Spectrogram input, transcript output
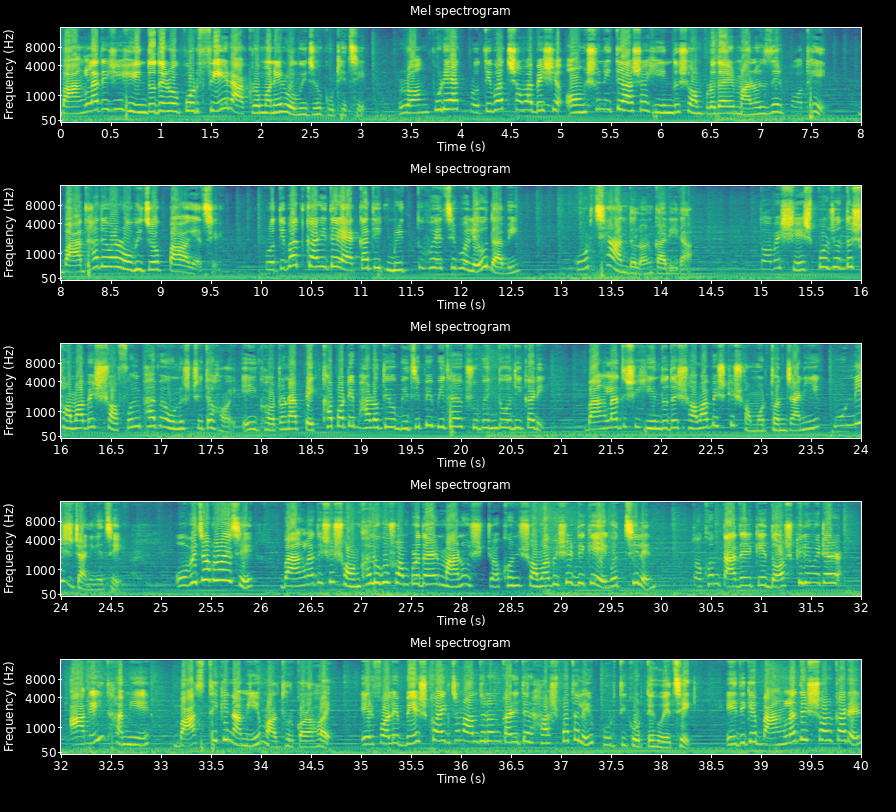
বাংলাদেশি হিন্দুদের ওপর ফের আক্রমণের অভিযোগ উঠেছে। রংপুরে এক প্রতিবাদ সমাবেশে অংশ নিতে আসা হিন্দু সম্প্রদায়ের মানুষদের পথে বাধা দেওয়ার অভিযোগ পাওয়া গেছে। প্রতিবাদকারীদের একাধিক মৃত্যু হয়েছে বলেও দাবি করছে আন্দোলনকারীরা। তবে শেষ পর্যন্ত সমাবেশ সফলভাবে অনুষ্ঠিত হয়। এই ঘটনার প্রেক্ষাপটে ভারতীয় বিজেপি বিধায়ক শুভেন্দু অধিকারী বাংলাদেশি হিন্দুদের সমাবেশকে সমর্থন জানিয়ে কুর্নিশ জানিয়েছে। অভিযোগ রয়েছে, বাংলাদেশের সংখ্যালঘু সম্প্রদায়ের মানুষ যখন সমাবেশের দিকে এগোচ্ছিলেন, তখন তাদেরকে দশ কিলোমিটার আগেই থামিয়ে বাস থেকে নামিয়ে মারধর করা হয়। এর ফলে বেশ কয়েকজন আন্দোলনকারীদের হাসপাতালে ভর্তি করতে হয়েছে। এদিকে বাংলাদেশ সরকারের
